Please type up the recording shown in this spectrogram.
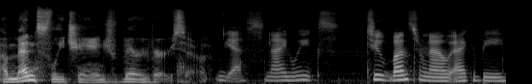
immensely change very very soon. Yes. Nine weeks. Two months from now, I could be.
